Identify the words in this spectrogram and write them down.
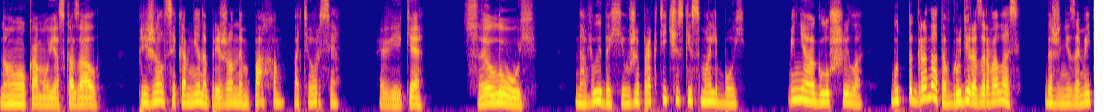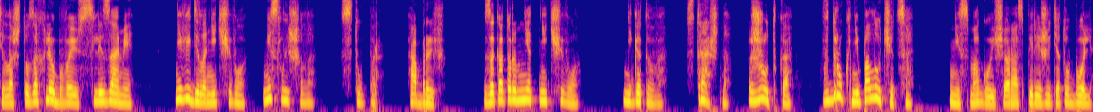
«Ну, кому я сказал?» Прижался ко мне напряженным пахом, потерся. «Вике, целуй!» На выдохе, уже практически с мольбой. Меня оглушило будто граната в груди разорвалась. Даже не заметила, что захлебываюсь слезами. Не видела ничего, не слышала. Ступор, обрыв, за которым нет ничего. Не готова. Страшно, жутко. Вдруг не получится. Не смогу еще раз пережить эту боль.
